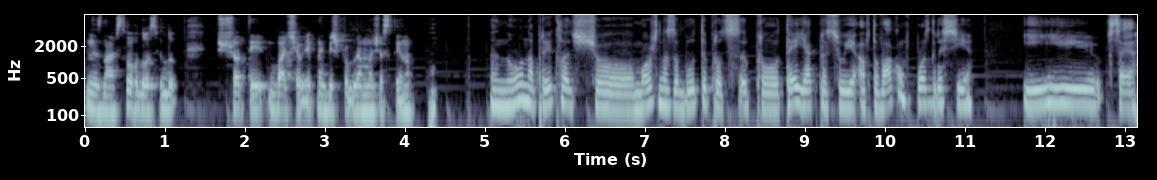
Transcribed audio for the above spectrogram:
не знаю, з твого досвіду, що ти бачив як найбільш проблемну частину? Ну, наприклад, що можна забути про це, про те, як працює автовакуум в Postgres, і все.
